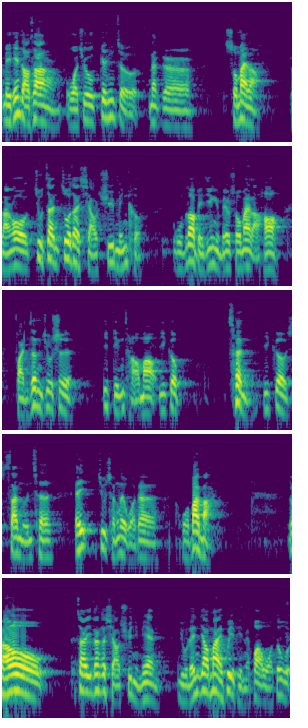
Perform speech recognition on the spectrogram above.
每天早上我就跟着那个收卖佬，然后就站坐在小区门口。我不知道北京有没有收卖佬哈，反正就是一顶草帽一个。秤一个三轮车，哎，就成了我的伙伴吧。然后在那个小区里面，有人要卖废品的话，我都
